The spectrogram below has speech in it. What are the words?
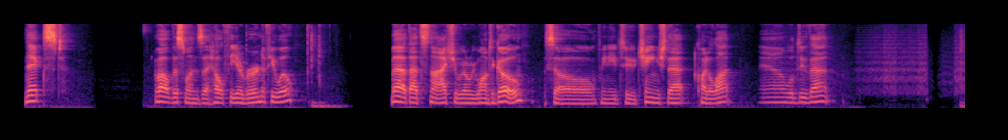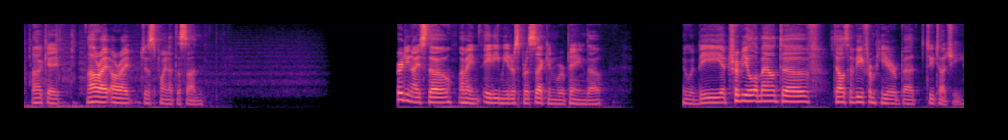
Next. Well, this one's a healthier burn, if you will. But that's not actually where we want to go. So we need to change that quite a lot. Yeah, we'll do that. Okay. Alright, alright. Just point at the sun. Pretty nice though. I mean, 80 meters per second we're paying though. It would be a trivial amount of delta V from here, but too touchy.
